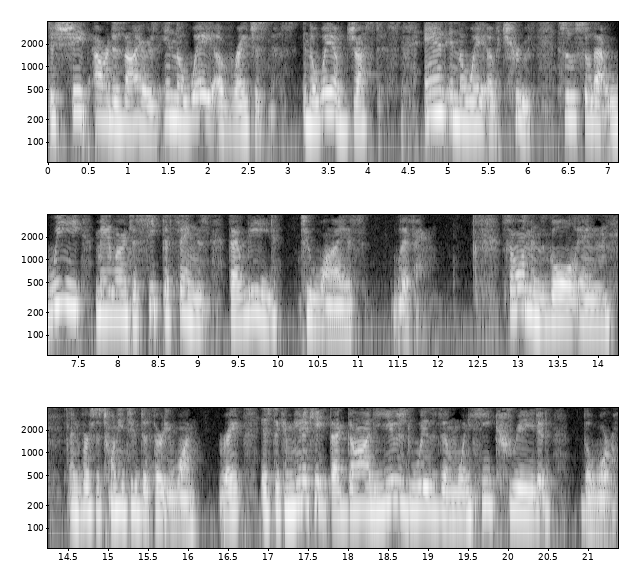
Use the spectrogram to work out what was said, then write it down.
to shape our desires in the way of righteousness, in the way of justice, and in the way of truth, so, so that we may learn to seek the things that lead to wise living. Solomon's goal in, in verses 22 to 31, right, is to communicate that God used wisdom when he created the world.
